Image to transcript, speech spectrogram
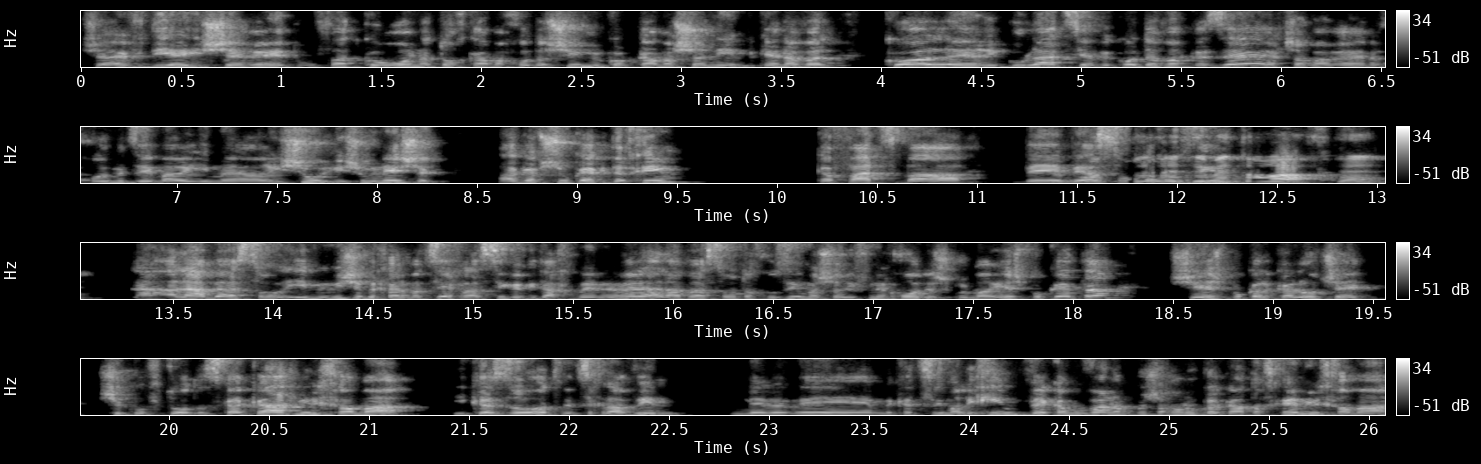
שה-FDA אישר אה, תרופת קורונה תוך כמה חודשים במקום כמה שנים, כן? אבל כל אה, רגולציה וכל דבר כזה, עכשיו הרי אנחנו רואים את זה עם הרישוי, רישוי נשק. אגב, שוק האקדחים קפץ בעשרות אחוזים. זה מטורף, כן. עלה בעשרות, אם מי שבכלל מצליח להשיג אקדח בימים אלה, עלה בעשרות אחוזים מאשר לפני חודש. כלומר, יש פה קטע שיש פה כלכלות ש, שקופצות. אז כלכלת מלחמה היא כזאת, וצריך להבין, מקצרים הליכים, וכמובן, כמו שאמרנו, כלכלת אחרי מלחמה,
